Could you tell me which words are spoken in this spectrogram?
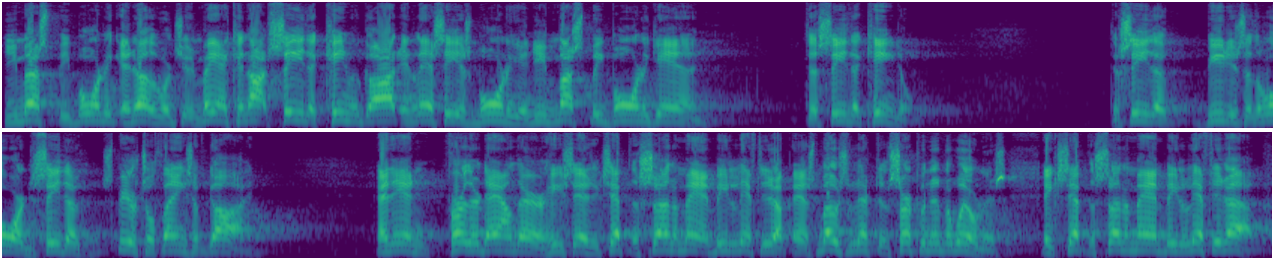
You must be born again. In other words, a man cannot see the kingdom of God unless he is born again. You must be born again to see the kingdom, to see the beauties of the Lord, to see the spiritual things of God. And then further down there, he says, Except the Son of Man be lifted up, as Moses lifted the serpent in the wilderness, except the Son of Man be lifted up.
